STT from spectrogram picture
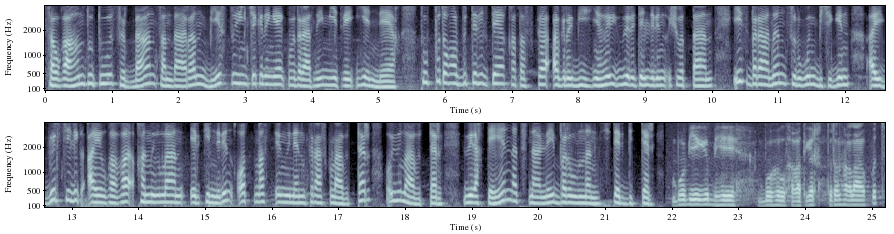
Салғағын туту сырдан сандарын 5 тыйынчы кіріңе квадратный метре иеннех. Туппу тоңор бүттерілте қатаска агробизнеғы үйретелерін ұшуаттан, ис баранын сургун бичигин айгыр селик айылғаға қанылан эркинлерин отмас өңінен краскалабыттар, оюлабыттар. Үйрақтайын национальный барылынан ситер биттер. Бу биеги бихи бу хыл хагатыгар тутан хагалааппыт.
